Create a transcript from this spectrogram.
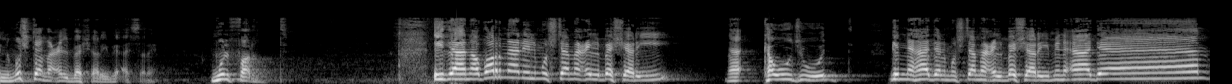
المجتمع البشري بأسره. مو الفرد. إذا نظرنا للمجتمع البشري كوجود قلنا هذا المجتمع البشري من آدم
